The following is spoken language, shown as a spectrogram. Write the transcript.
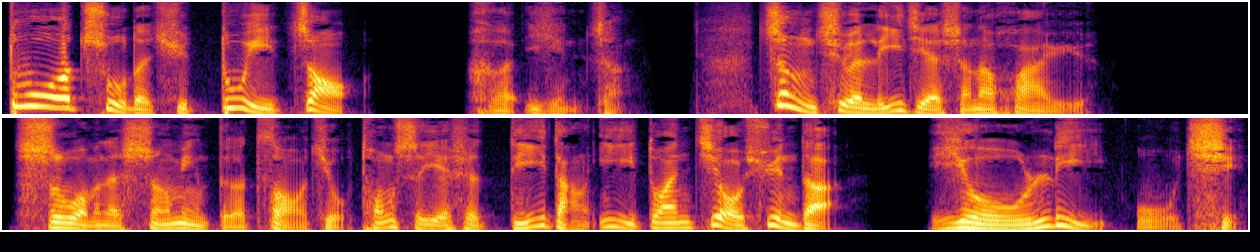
多处的去对照和印证，正确理解神的话语。使我们的生命得造就，同时也是抵挡异端教训的有力武器。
